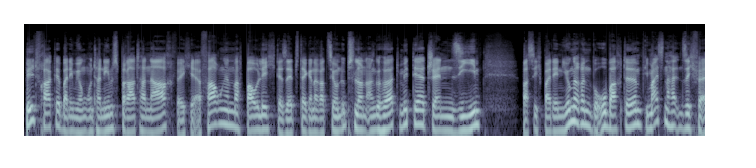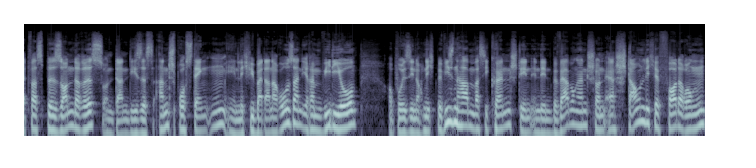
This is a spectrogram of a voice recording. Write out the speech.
Bild fragte bei dem jungen Unternehmensberater nach, welche Erfahrungen macht Baulich, der selbst der Generation Y angehört, mit der Gen Z. Was ich bei den Jüngeren beobachte, die meisten halten sich für etwas Besonderes und dann dieses Anspruchsdenken, ähnlich wie bei Dana Rosa in ihrem Video. Obwohl sie noch nicht bewiesen haben, was sie können, stehen in den Bewerbungen schon erstaunliche Forderungen.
